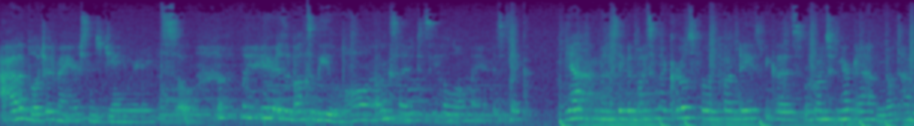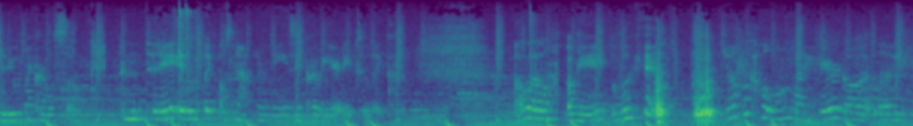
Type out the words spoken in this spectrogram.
I haven't blow dried my hair since January, so my hair is about to be long. I'm excited to see how long my hair is. It's like, yeah, I'm gonna say goodbye to my curls for like five days because we're going to New York and I have no time to deal with my curls. So, and today it looked like I was gonna have an amazing curly hair day too. Like, oh well. Okay, look at y'all. Look how long my hair got. Like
